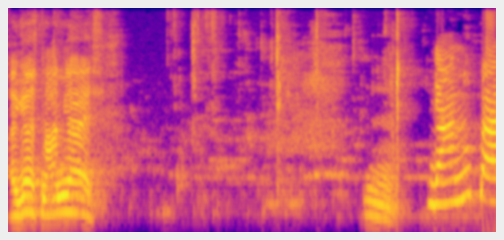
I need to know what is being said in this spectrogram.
Ayo guys, makan guys. Hmm. Jangan lupa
